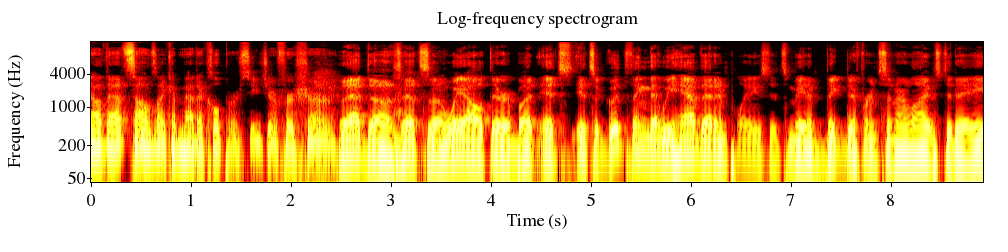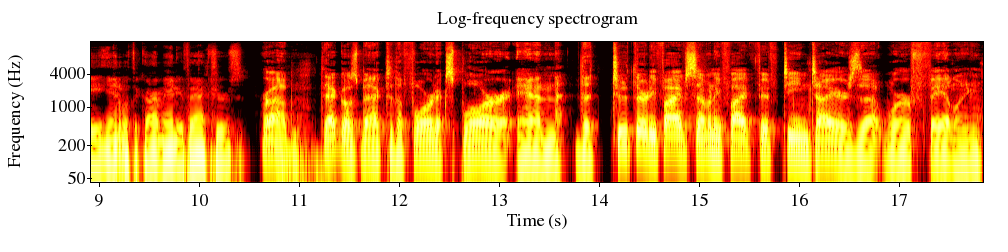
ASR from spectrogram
Now that sounds like a medical procedure for sure. That does. That's uh, way out there, but it's it's a good thing that we have that in place. It's made a big difference in our lives today and with the car manufacturers. Rob, that goes back to the Ford Explorer and the 235 75 15 tires that were failing,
